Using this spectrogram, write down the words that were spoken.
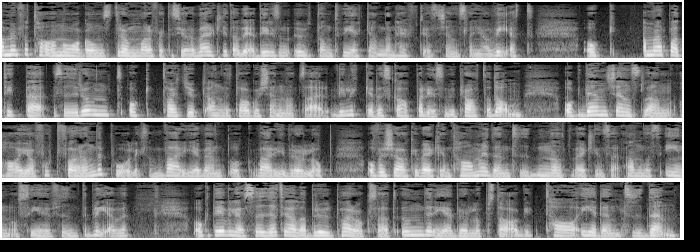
ja, men få ta någons drömmar och faktiskt göra verklighet av det. Det är liksom utan tvekan den häftigaste känslan jag vet. Och ja, men att bara titta sig runt och ta ett djupt andetag och känna att så här, vi lyckades skapa det som vi pratade om. Och den känslan har jag fortfarande på liksom varje event och varje bröllop och försöker verkligen ta mig den tiden att verkligen så andas in och se hur fint det blev. Och det vill jag säga till alla brudpar också att under er bröllopsdag, ta er den tiden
